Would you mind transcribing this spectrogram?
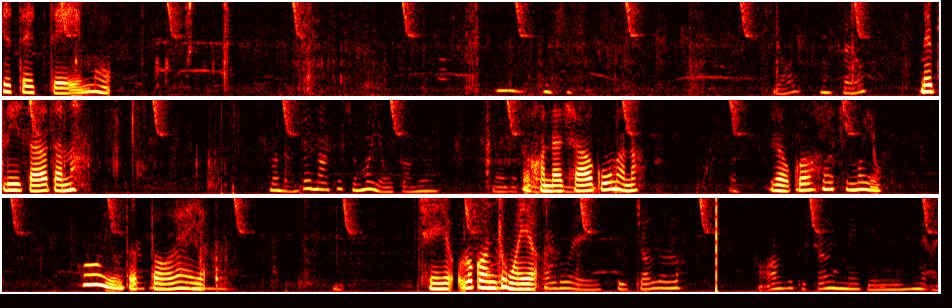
cái tê tê một giỏi mình sợ mấy pli sao tao nó còn đã sao cú nào nó rồi có hết chúng mới dùng. Ô dùng tọt tọt này vậy. Chị lúc con trùng này ạ. Từ cháu đó. Họ từ cháu mẹ chị mẹ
